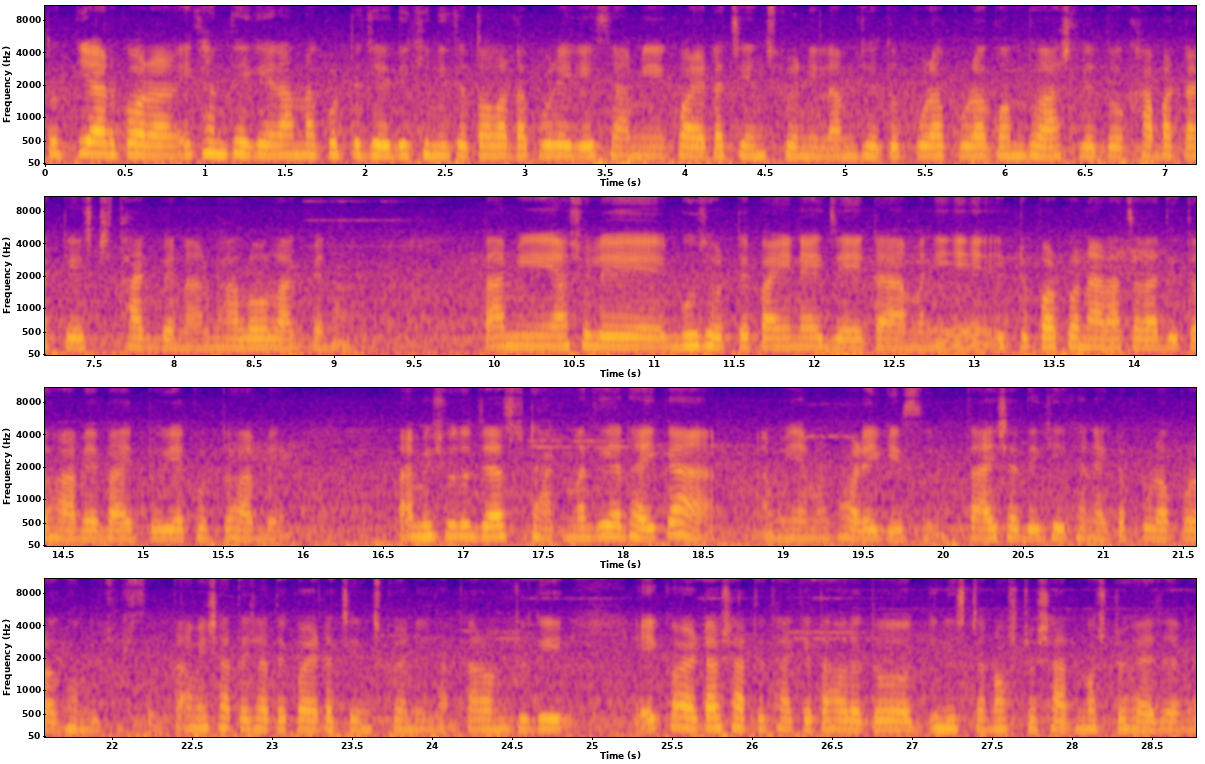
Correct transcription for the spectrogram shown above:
তো কি আর করার? এখান থেকে রান্না করতে যেয়ে দেখি নিচে তলাটা পড়ে গেছে, আমি কড়াইটা চেঞ্জ করে নিলাম, যেহেতু পুরা পুরা গন্ধ আসলে তো খাবারটার টেস্ট থাকবে না, আর ভালোও লাগবে না। তা আমি আসলে বুঝে উঠতে পারি নাই যে এটা মানে একটু পরপর নাড়াচাড়া দিতে হবে বা একটু ইয়ে করতে হবে। তা আমি শুধু জাস্ট ঢাকনা দিয়ে ঢাইকা আমি আমার ঘরে গেছি। তা আইসা দেখি এখানে একটা পুরা পোড়া গন্ধ ছুটছে। তো আমি সাথে সাথে কয়টা চেঞ্জ করে নিলাম। কারণ যদি এই কয়টাও সাথে থাকে তাহলে তো জিনিসটা নষ্ট, স্বাদ নষ্ট হয়ে যাবে।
